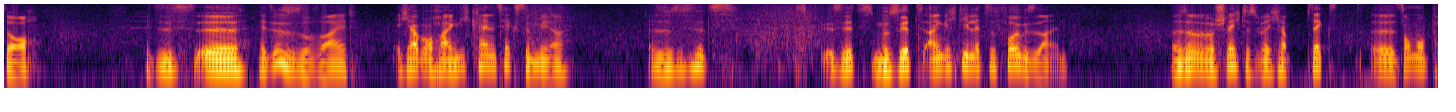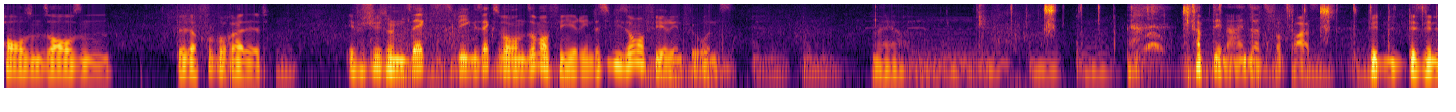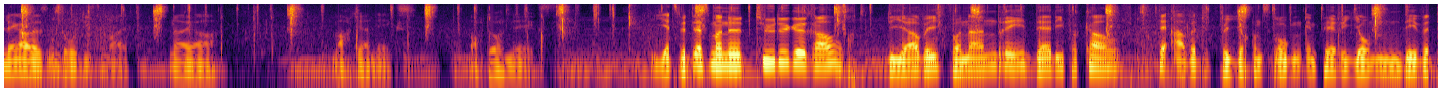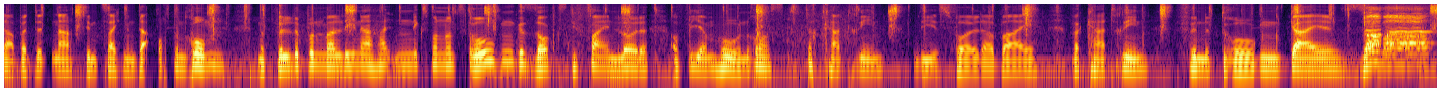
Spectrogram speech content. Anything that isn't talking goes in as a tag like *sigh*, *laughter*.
So. Jetzt ist, äh, jetzt ist es soweit. Ich habe auch eigentlich keine Texte mehr. Also es ist jetzt, es ist jetzt, muss jetzt eigentlich die letzte Folge sein. Was aber schlecht ist, weil ich habe sechs äh, Sommerpausensausen Bilder vorbereitet. Ihr versteht schon, sechs, wegen sechs Wochen Sommerferien. Das ist wie Sommerferien für uns. Naja. *laughs* ich hab den Einsatz verpasst. Ein bisschen länger das Intro diesmal. Naja. Macht ja nix. Macht doch nix. Jetzt wird erstmal eine Tüte geraucht. Die habe ich von André, der die verkauft. Der arbeitet für Jochens Drogenimperium. David arbeitet nach dem Zeichnen da auch drin rum. Nur Philipp und Marlina halten nix von uns Drogengesocks. Die feinen Leute auf ihrem hohen Ross. Doch Katrin, die ist voll dabei. Weil Katrin findet Drogen geil. Sommer,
